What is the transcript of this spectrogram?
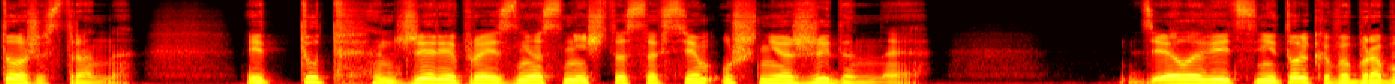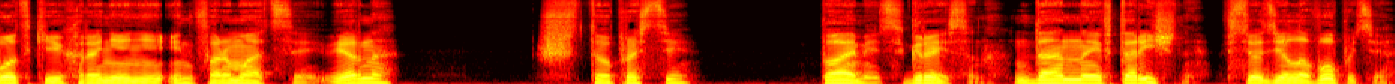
Тоже странно. И тут Джерри произнес нечто совсем уж неожиданное. «Дело ведь не только в обработке и хранении информации, верно?» «Что, прости?» «Память, Грейсон. Данные вторичны. Все дело в опыте.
